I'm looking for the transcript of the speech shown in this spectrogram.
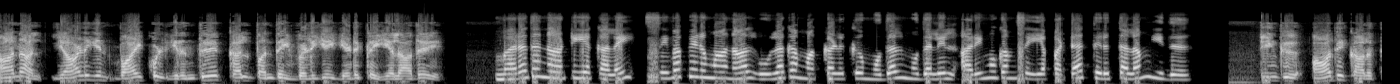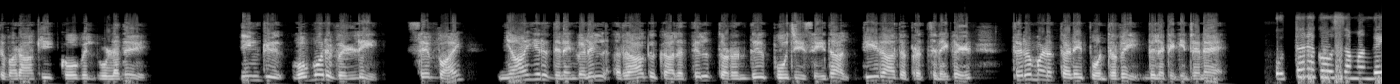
ஆனால் யாழியின் வாய்க்குள் இருந்து கல் பந்தை வெளியே எடுக்க இயலாது. பரதநாட்டிய கலை சிவபெருமானால் உலக மக்களுக்கு முதல் முதலில் அறிமுகம் செய்யப்பட்ட திருத்தலம் இது. இங்கு ஆதி காலத்து வராகி கோவில் உள்ளது. இங்கு ஒவ்வொரு வெள்ளி செவ்வாய் ஞாயிறு தினங்களில் ராகு காலத்தில் தொடர்ந்து பூஜை செய்தால் தீராத பிரச்சனைகள் திருமண தடை போன்றவை விலகுகின்றன. உத்தரகோசமங்கை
